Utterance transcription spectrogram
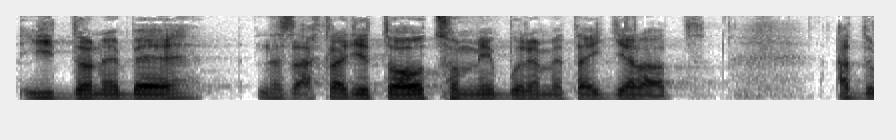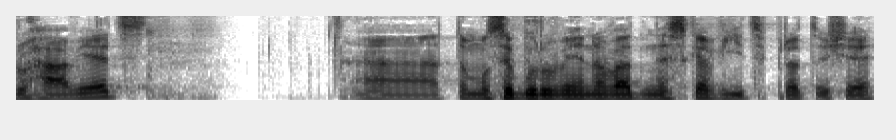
jít do nebe na základě toho, co my budeme tady dělat. A druhá věc, a tomu se budu věnovat dneska víc, protože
